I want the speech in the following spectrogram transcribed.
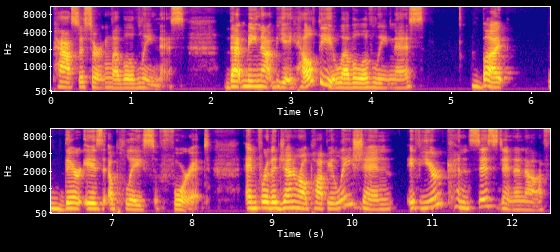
past a certain level of leanness. That may not be a healthy level of leanness, but there is a place for it. And for the general population, if you're consistent enough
